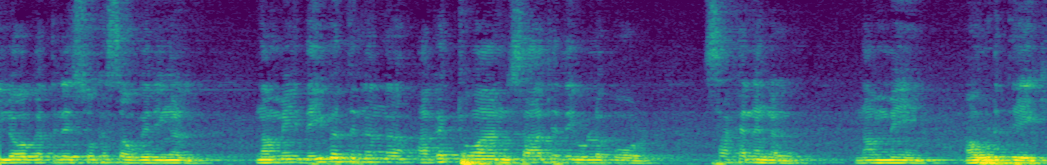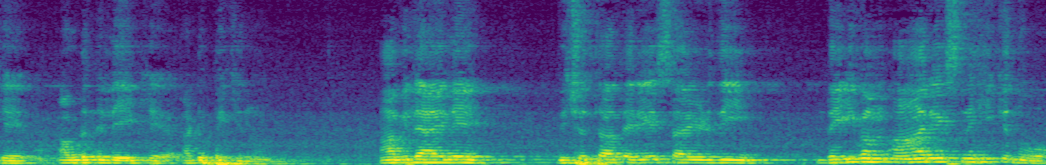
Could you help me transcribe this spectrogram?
ലോകത്തിലെ സുഖ സൗകര്യങ്ങൾ നമ്മെ ദൈവത്തിൽ നിന്ന് അകറ്റുവാൻ സാധ്യതയുള്ളപ്പോൾ സഹനങ്ങൾ നമ്മെ അവിടുത്തേക്ക് അവിടുന്നിലേക്ക് അടുപ്പിക്കുന്നു. ആവിലായിലെ വിശുദ്ധ തെരേസ എഴുതി ദൈവം ആരെ സ്നേഹിക്കുന്നുവോ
